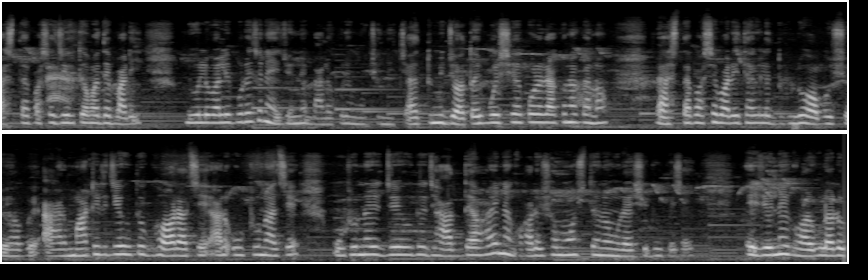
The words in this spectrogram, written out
রাস্তার পাশে, যেহেতু আমাদের বাড়ি ধুলো বালি পড়েছে না, এই জন্য ভালো করে মুছে নিচ্ছে। আর তুমি যতই পরিষ্কার করে রাখো না কেন, রাস্তার পাশে বাড়ি থাকলে ধুলো অবশ্যই হবে। আর মাটির যেহেতু ঘর আছে আর উঠোন আছে উঠোনের যেহেতু ঝাড় দেওয়া হয় না, ঘরে সমস্ত নোংরা এসে ঢুকে যায়। এই জন্যে ঘরগুলো আরও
